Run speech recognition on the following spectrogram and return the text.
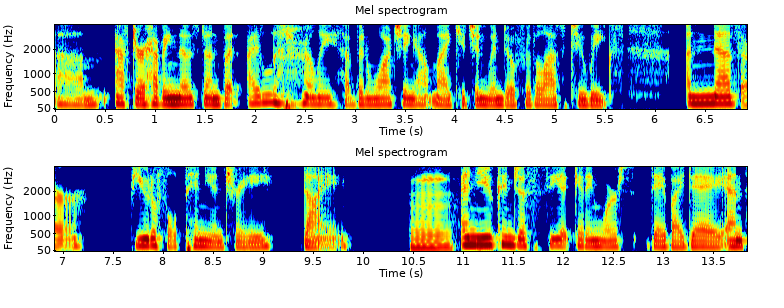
Um, after having those done. But I literally have been watching out my kitchen window for the last two weeks. Another beautiful pinyon tree dying. Mm. And you can just see it getting worse day by day. And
